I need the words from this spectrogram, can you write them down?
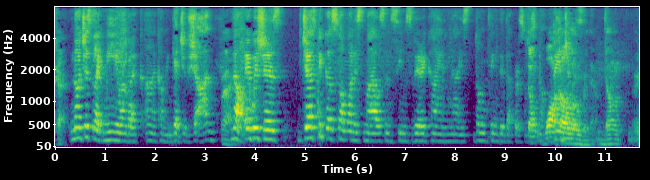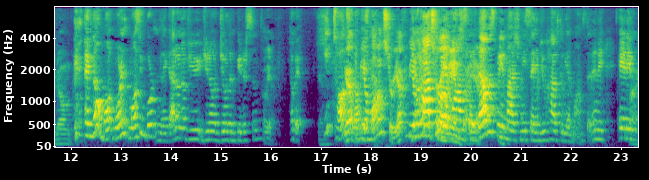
Okay. Not just like me, or I'm gonna, I'm gonna come and get you, Sean. Right. No, it was just just because someone smiles and seems very kind and nice, don't think that that person Don't walk dangerous. all over them. Don't or don't. And no, more, more most important, like I don't know if you you know Jordan Peterson. Oh yeah. Okay, he talks You have to be a stuff. monster. You have to be You a have monster to be a monster. yeah. That was pretty much me saying you have to be a monster. And if, and if, Alright.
